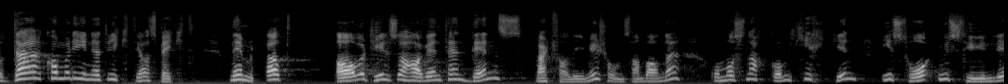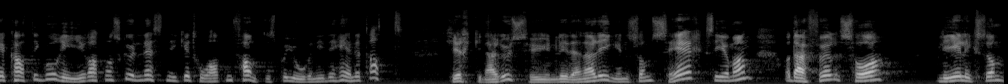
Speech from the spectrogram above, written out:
Og Der kommer det inn et viktig aspekt, nemlig at av og til så har vi en tendens, i hvert fall i Misjonssambandet, om å snakke om Kirken i så usynlige kategorier at man skulle nesten ikke tro at den fantes på jorden i det hele tatt. Kirken er usynlig, den er det ingen som ser, sier man. Og derfor så blir liksom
